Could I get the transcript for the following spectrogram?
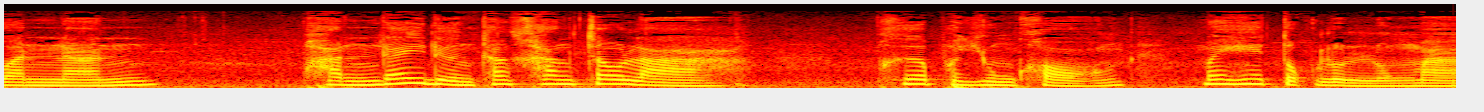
วันนั้น พันได้เดินข้างๆเจ้าลา เพื่อพยุงของไม่ให้ตกหล่นลงมา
